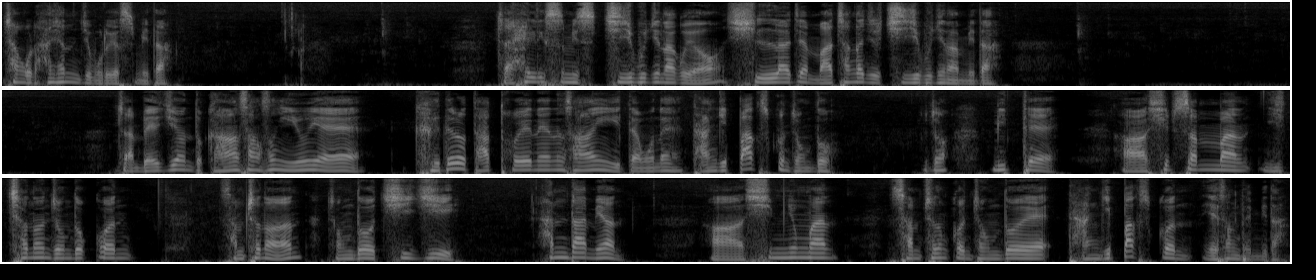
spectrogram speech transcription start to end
참고를 하셨는지 모르겠습니다. 자 헬릭스미스 지지부진하고요. 신라젠 마찬가지로 지지부진합니다. 자 메지온도 강한 상승 이후에 그대로 다 토해내는 상황이기 때문에 단기 박스권 정도 그죠 밑에 아, 13만 2천 원 정도권 3천 원 정도 지지한다면 아, 16만 3천 원권 정도의 단기 박스권 예상됩니다.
